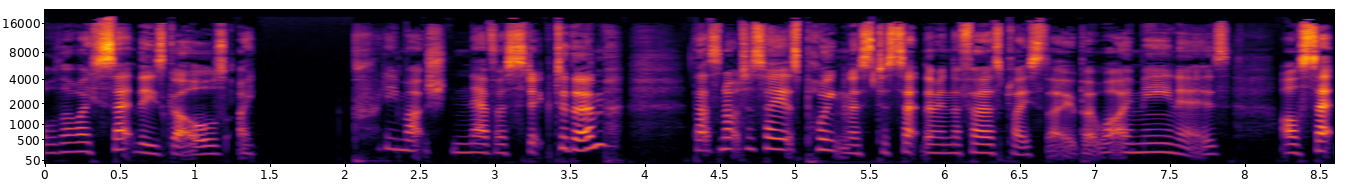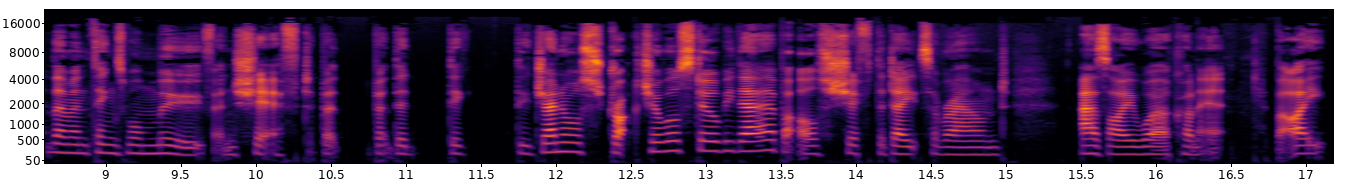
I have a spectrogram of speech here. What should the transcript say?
although I set these goals, I pretty much never stick to them. That's not to say it's pointless to set them in the first place though, but what I mean is I'll set them and things will move and shift, but but the the general structure will still be there, but I'll shift the dates around as I work on it. But I,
